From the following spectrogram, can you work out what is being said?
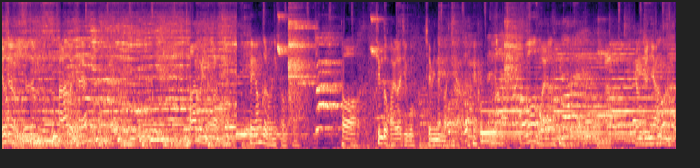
요즘 요즘 잘하고 있어요? 잘하고 있는 것 같아요. 그때 형들 오니까 어때요? 더 팀도 밝아지고 재밌는 것 같아요. 무거워서 것 같아요. 영준이 형.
